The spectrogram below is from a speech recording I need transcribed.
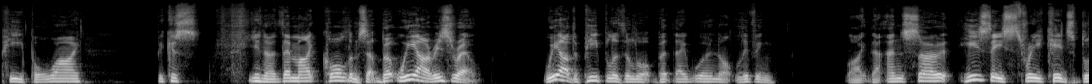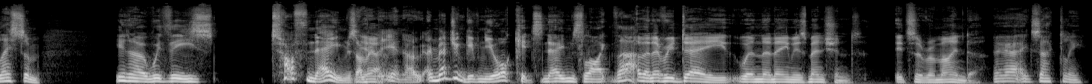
people. Why? Because, you know, they might call themselves, but we are Israel. We are the people of the Lord, but they were not living like that. And so here's these three kids, bless them, you know, with these tough names. I yeah. mean, you know, imagine giving your kids names like that. And then every day when the name is mentioned, it's a reminder. Yeah, exactly.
